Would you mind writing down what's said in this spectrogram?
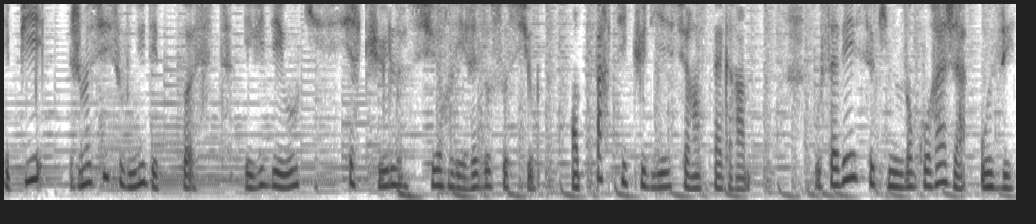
Et puis, je me suis souvenu des posts et vidéos qui circulent sur les réseaux sociaux, en particulier sur Instagram. Vous savez, ceux qui nous encouragent à oser.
